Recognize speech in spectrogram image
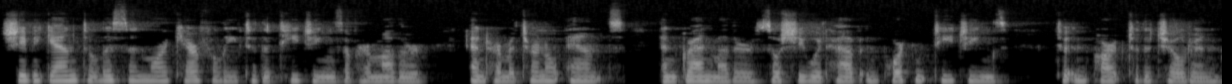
She began to listen more carefully to the teachings of her mother and her maternal aunts and grandmother so she would have important teachings to impart to the children.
